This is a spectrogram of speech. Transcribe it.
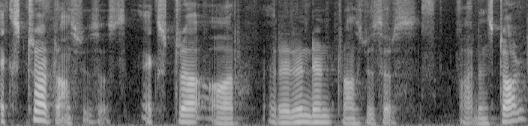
extra transducers, extra or redundant transducers are installed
